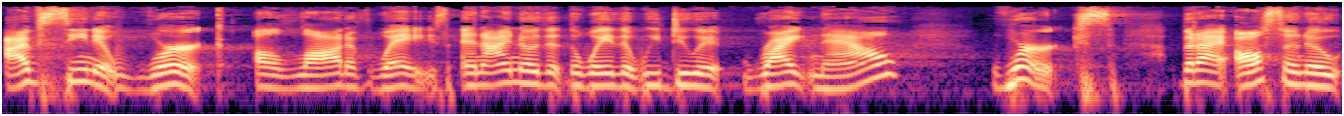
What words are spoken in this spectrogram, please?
I've seen it work a lot of ways. And I know that the way that we do it right now works. But I also know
